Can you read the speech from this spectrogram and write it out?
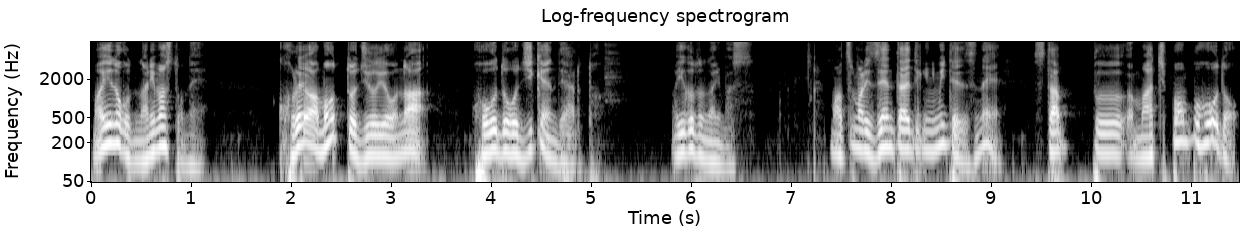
まあ、いうようなことになりますとね、これはもっと重要な報道事件であるということになります。まあ、つまり全体的に見てですね、スタップ、マッチポンプ報道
